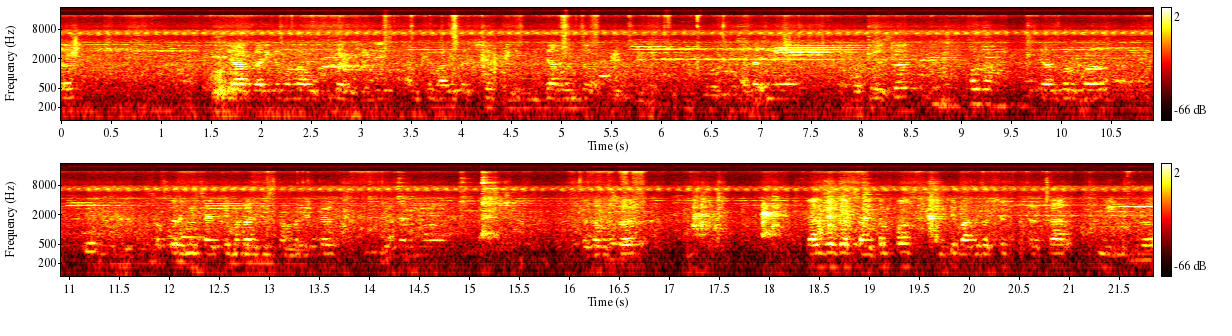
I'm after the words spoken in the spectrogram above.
सर या कार्यक्रमाला उपस्थित केले आमचे मार्गदर्शक विचारवंत आदरणीय भोसले सर त्याचबरोबर सप्तरंगी साहित्य मंडळाचे स्तंभलेखक आदरणीय कदम सर. त्याचबरोबर संकल्पक आमचे मार्गदर्शक पत्रकार मी मित्र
